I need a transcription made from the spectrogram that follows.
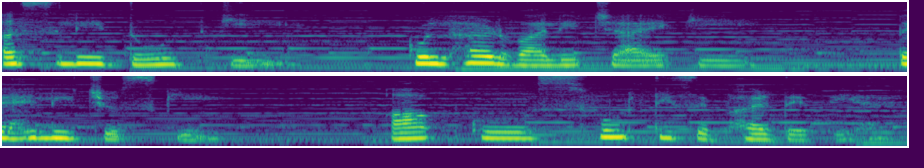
असली दूध की, कुल्हड़ वाली चाय की पहली चुस्की आपको स्फूर्ति से भर देती है।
